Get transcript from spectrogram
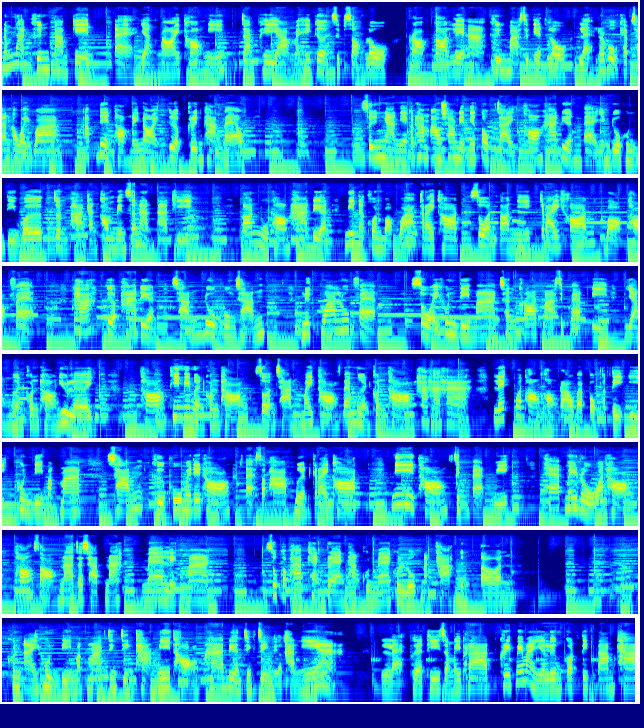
น้ำหนักขึ้นตามเกณฑ์ แต่อย่างน้อยท้องนี้จะพยายามไม่ให้เกิน 12 โล เพราะตอนเลอาขึ้นมา 11 โล และระบุแคปชั่นเอาไว้ว่า อัปเดตท้องน้อยๆ เกือบครึ่งทางแล้ว ซึ่งงานนี้ก็ทำเอาชาวเน็ตเนี่ยตกใจท้อง 5 เดือนแต่ยังดูหุ่นดีเวอร์ จนพากันคอมเมนต์สนั่นอาทิตอนหนูท้อง 5 เดือน มีแต่คนบอกว่าใกล้คลอด ส่วนตอนนี้ใกล้คลอด บอกท้องแฝด ฮะ เกือบ5เดือน ฉันดูพุงฉัน นึกว่าลูกแฝด สวยหุ่นดีมาก ฉันคลอดมา 18 ปี ยังเหมือนคนท้องอยู่เลย ท้องที่ไม่เหมือนคนท้อง ส่วนฉันไม่ท้องแต่เหมือนคนท้อง ฮ่าฮ่าฮ่าเล็กกว่าท้องของเราแบบปกติอีก หุ่นดีมากๆ ฉันคือผู้ไม่ได้ท้อง แต่สภาพเหมือนใกล้คลอด นี่ท้อง 18 วิค แทบไม่รู้ว่าท้อง ท้องสองน่าจะชัดนะ แม่เล็กมาก สุขภาพแข็งแรงทางคุณแม่คุณลูกนะคะเป็นต้นคุณไอหุ่นดีมากๆ จริง ๆ ค่ะ นี่ท้อง 5 เดือนจริง ๆ เหรอคะเนี่ย และเพื่อที่จะไม่พลาดคลิปใหม่ๆอย่าลืมกดติดตามค่ะ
